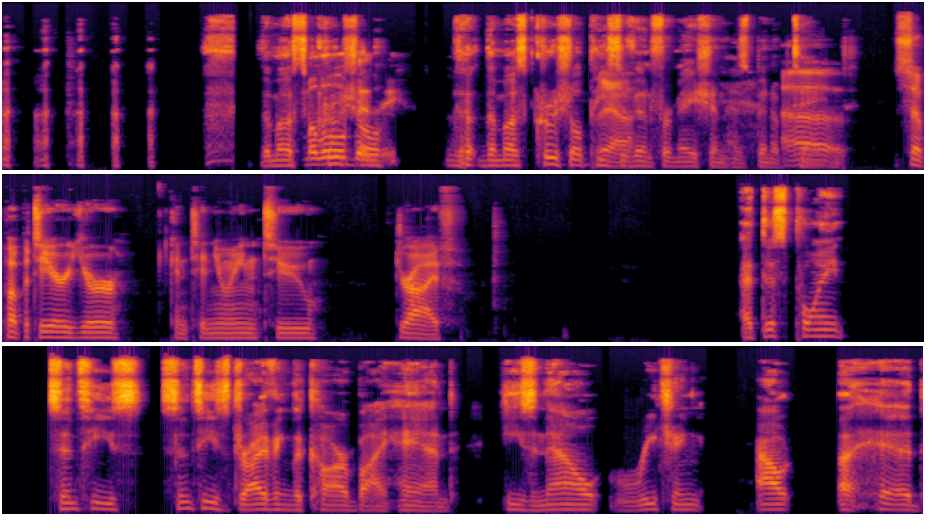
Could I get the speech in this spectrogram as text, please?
the most I'm a little crucial, busy. The, the most crucial piece Yeah. of information has been obtained. Uh, so puppeteer, you're continuing to drive. At this point, since he's since he's driving the car by hand, he's now reaching out ahead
